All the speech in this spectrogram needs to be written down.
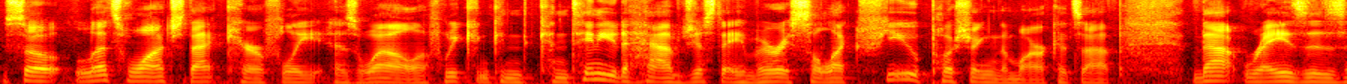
So let's watch that carefully as well. If we can continue to have just a very select few pushing the markets up, that raises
